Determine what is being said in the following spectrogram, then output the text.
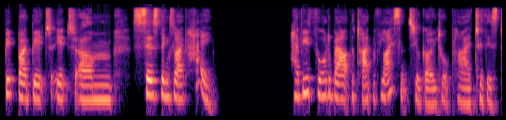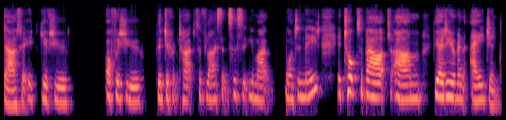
bit by bit. It um, says things like, hey, have you thought about the type of license you're going to apply to this data? It gives you, offers you the different types of licenses that you might want to need. It talks about um, the idea of an agent.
